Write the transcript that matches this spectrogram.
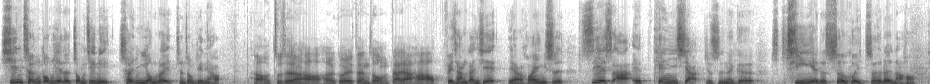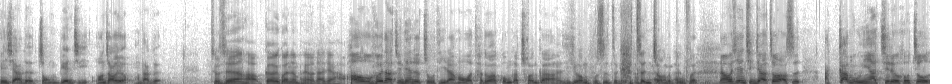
新城工业的总经理陈永瑞，陈总经理好。好，主持人好，和各位观众大家好，非常感谢呀，欢迎是 CSR 天下，就是那个企业的社会责任啊哈，天下的总编辑黄昭勇黄大哥。主持人好，各位观众朋友大家好。好，我回到今天的主题了哈，我太多话公告传告，希望不是这个症状的部分。那我先请教周老师啊，甘五亚接了合作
